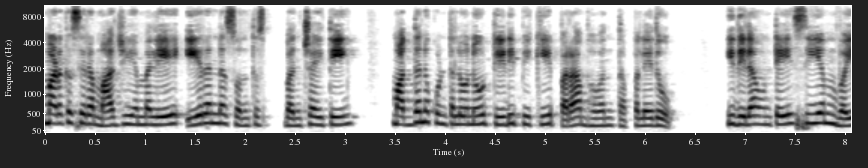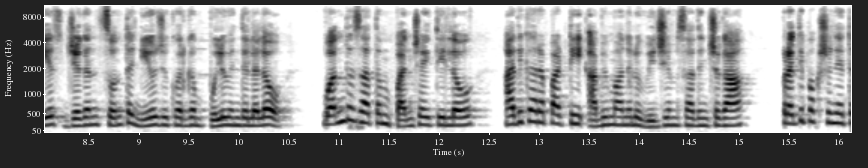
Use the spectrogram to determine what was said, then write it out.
మడకసిర మాజీ ఎమ్మెల్యే ఈరన్న సొంత పంచాయతీ మద్దనకుంటలోనూ టీడీపీకి పరాభవం తప్పలేదు. ఇదిలా ఉంటే సీఎం వైఎస్ జగన్ సొంత నియోజకవర్గం పులివెందులలో వంద శాతం పంచాయతీల్లో అధికార పార్టీ అభిమానులు విజయం సాధించగా ప్రతిపక్ష నేత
